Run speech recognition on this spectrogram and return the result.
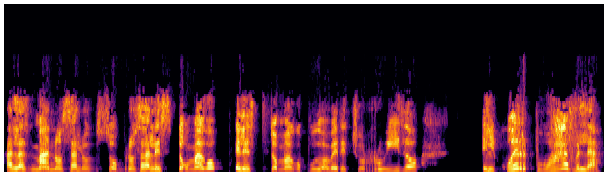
a las manos, a los hombros, al estómago. El estómago pudo haber hecho ruido. El cuerpo habla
